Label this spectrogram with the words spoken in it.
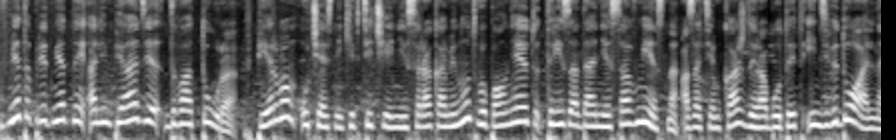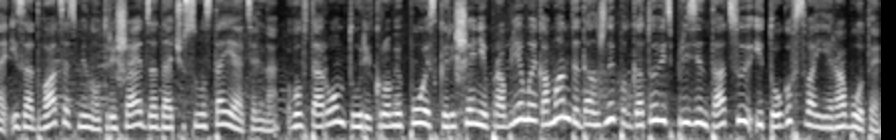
В метапредметной олимпиаде два тура. В первом участники в течение 40 минут выполняют три задания совместно, а затем каждый работает индивидуально и за 20 минут решает задачу самостоятельно. Во втором туре, кроме поиска решения проблемы, команды должны подготовить презентацию итогов своей работы.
